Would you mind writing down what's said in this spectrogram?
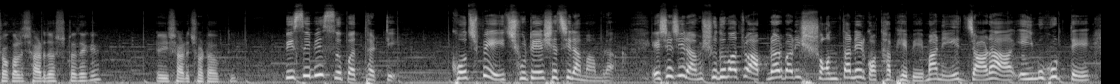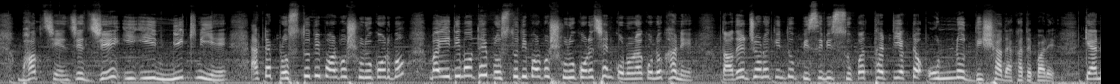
সকাল সাড়ে দশটা থেকে এই সাড়ে ছটা অবধি। পিসিবি সুপার থার্টি খোঁজ পেয়েই ছুটে এসেছিলাম আমরা। এসেছিলাম শুধুমাত্র আপনার বাড়ির সন্তানের কথা ভেবে মানে যারা এই মুহূর্তে ভাবছেন যে যে ইই নিট নিয়ে একটা প্রস্তুতি পর্ব শুরু করব বা ইতিমধ্যে প্রস্তুতি পর্ব শুরু করেছেন কোনো না কোনোখানে, তাদের জন্য কিন্তু পিসিবি সুপার থার্টি একটা অন্য দিশা দেখাতে পারে। কেন?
